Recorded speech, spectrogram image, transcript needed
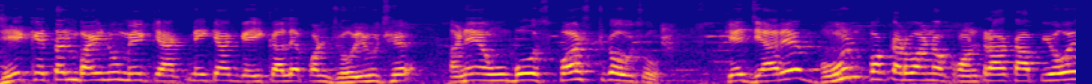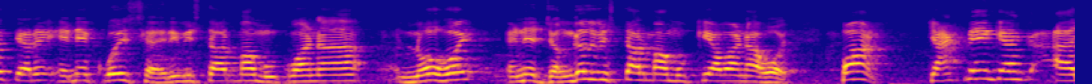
જે કેતનભાઈનું મેં ક્યાંક ને ક્યાંક ગઈકાલે પણ જોયું છે અને હું બહુ સ્પષ્ટ કહું છું કે જ્યારે ભૂન પકડવાનો કોન્ટ્રાક્ટ આપ્યો હોય ત્યારે એને કોઈ શહેરી વિસ્તારમાં મૂકવાના ન હોય, એને જંગલ વિસ્તારમાં મૂકી આવવાના હોય. પણ ક્યાંક ને ક્યાંક આ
